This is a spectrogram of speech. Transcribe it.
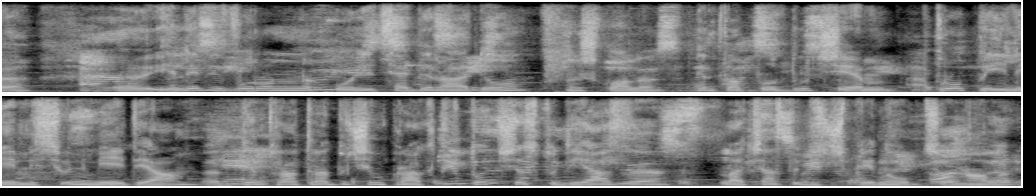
Elevii vor un, o rețea de radio în școală pentru a produce propriile emisiuni media, pentru a traduce în practic tot ce studiază la această disciplină opțională.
